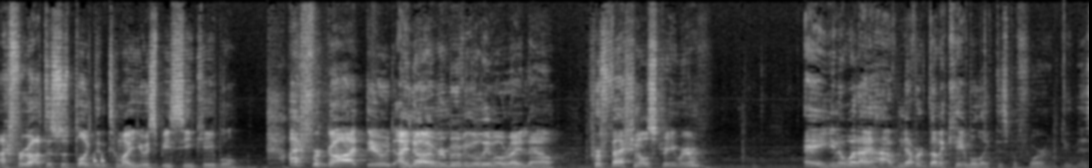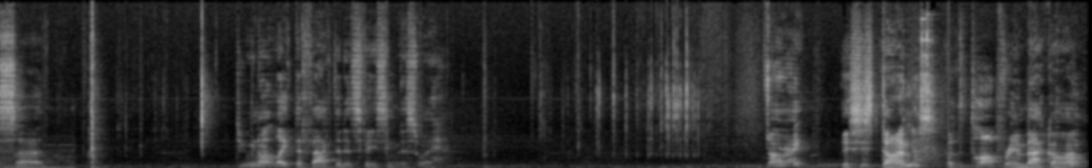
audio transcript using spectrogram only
I forgot this was plugged into my USB-C cable. I forgot, dude. I know I'm removing the limo right now. Professional streamer. Hey, you know what? I have never done a cable like this before. Dude, this, uh... Do not like the fact that it's facing this way. All right. This is done. Put the top frame back on.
